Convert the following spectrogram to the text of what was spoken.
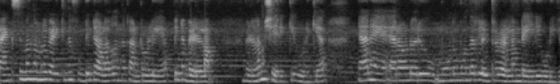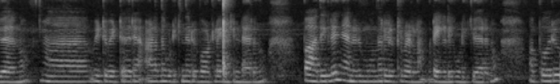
മാക്സിമം നമ്മൾ കഴിക്കുന്ന ഫുഡിന്റെ അളവ് ഒന്ന് കൺട്രോൾ ചെയ്യുക പിന്നെ വെള്ളം. വെള്ളം ശരിക്ക് കുടിക്കുക ഞാൻ അറൗണ്ട് ഒരു മൂന്ന് മൂന്നര ലിറ്റർ വെള്ളം ഡെയിലി കുടിക്കുമായിരുന്നു വിട്ട് വിട്ട് വരെ അളന്ന് കുടിക്കുന്ന ഒരു ബോട്ടിൽ എനിക്കുണ്ടായിരുന്നു. അപ്പോൾ അതിൽ ഞാനൊരു മൂന്നര ലിറ്റർ വെള്ളം ഡെയിലി കുടിക്കുമായിരുന്നു അപ്പോൾ ഒരു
